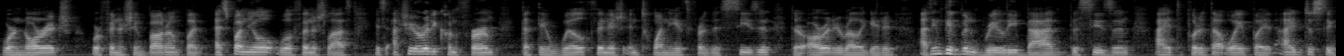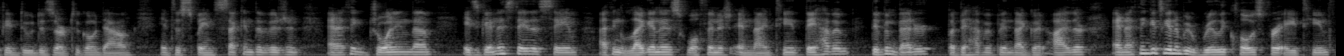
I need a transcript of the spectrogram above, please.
where Norwich were finishing bottom, but Espanyol will finish last. It's actually already confirmed that they will finish in 20th for this season. They're already relegated. I think they've been really bad this season. I hate to put it that way, but I just think they do deserve to go down into Spain's second division. And I think joining them it's gonna stay the same. I think Leganes will finish in 19th. They haven't they've been better, but they haven't been that good either. And I think it's gonna be really close for 18th.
